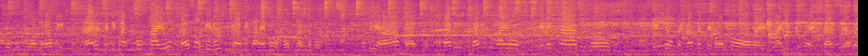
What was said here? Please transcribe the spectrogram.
Čo tu on robí? Najlepšie, keď ma spoznajú, dal som si rúčku, aby ma nebolo poznať, lebo to bude hamba. Babi, babi tu majú od 19 do väčšinou tak 25 rokov, ale nájdete to aj staršie, ale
